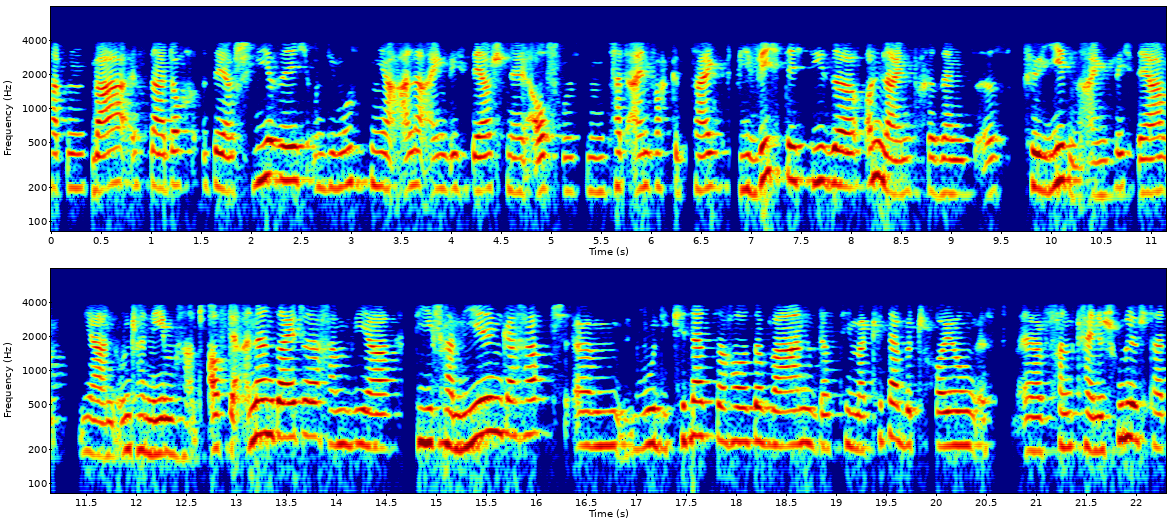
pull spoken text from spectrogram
hatten, war es da doch sehr schwierig und die mussten ja alle eigentlich sehr schnell aufrüsten. Es hat einfach gezeigt, wie wichtig diese Online-Präsenz ist für jeden eigentlich, der ja ein Unternehmen hat. Auf der anderen Seite haben wir die Familien gehabt, ähm, wo die Kinder zu Hause waren. Das Thema Kinderbetreuung ist, äh, fand keine Schule statt,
